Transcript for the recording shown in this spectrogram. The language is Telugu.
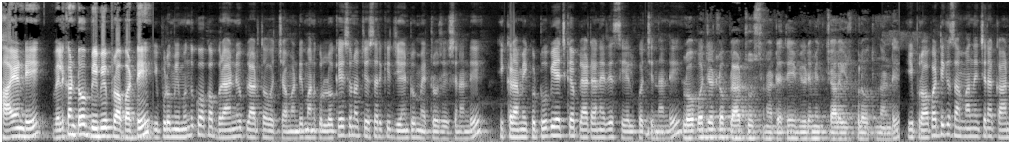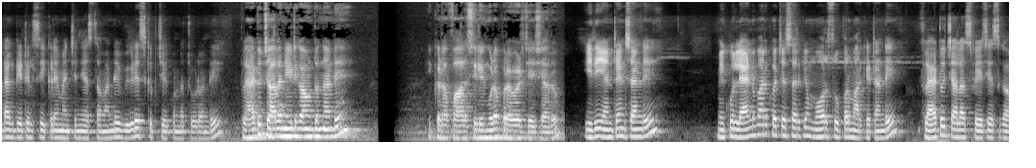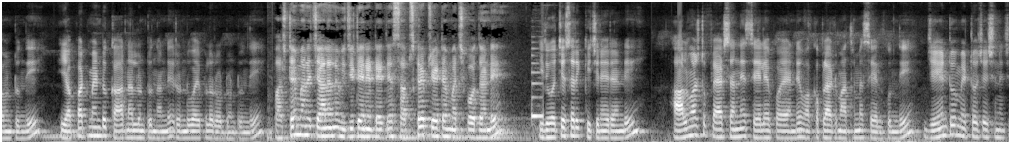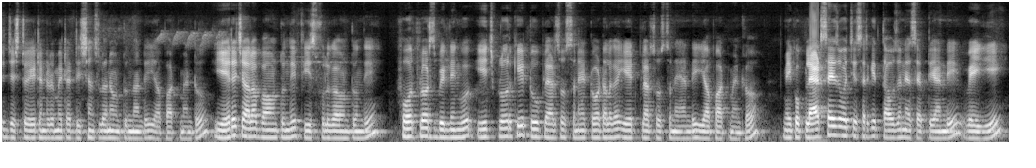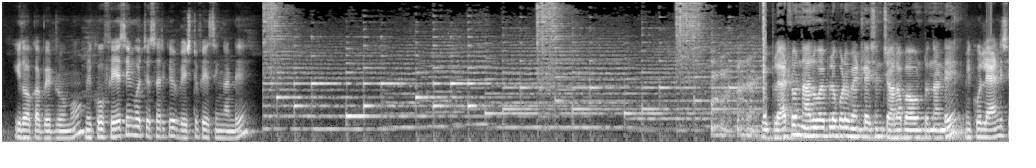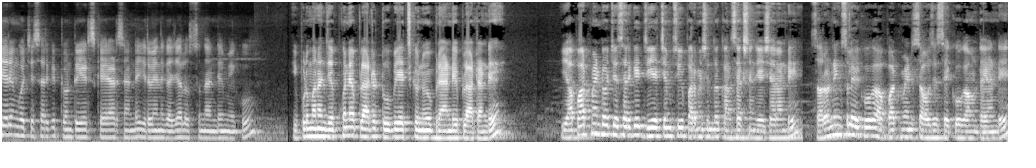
హాయ్ అండి వెల్కమ్ టు బీబీ ప్రాపర్టీ. ఇప్పుడు మీ ముందుకు ఒక బ్రాండ్ న్యూ ప్లాట్తో వచ్చామండి. మనకు లొకేషన్ వచ్చేసరికి జేఎన్ టూ మెట్రో స్టేషన్ అండి. ఇక్కడ మీకు టూ బిహెచ్కే ప్లాట్ అనేది సేల్కి వచ్చిందండి. లో బడ్జెట్లో ప్లాట్ చూస్తున్నట్టయితే ఈ వీడియో మీకు చాలా యూస్ఫుల్ అవుతుందండి. ఈ ప్రాపర్టీకి సంబంధించిన కాంటాక్ట్ డీటెయిల్స్ ఇక్కడే మెన్షన్ చేస్తామండి. వీడియో స్కిప్ చేయకుండా చూడండి. ప్లాట్ చాలా నీట్గా ఉంటుందండి. ఇక్కడ ఫాల్ సీలింగ్ కూడా ప్రొవైడ్ చేశారు. ఇది ఎంట్రన్స్ అండి. మీకు ల్యాండ్ మార్క్ వచ్చేసరికి మోర్ సూపర్ మార్కెట్ అండి. ఫ్లాట్ చాలా స్పేసియస్గా ఉంటుంది. ఈ అపార్ట్మెంట్ కార్నర్లు ఉంటుందండి రెండు వైపుల రోడ్డు ఉంటుంది. ఫస్ట్ టైం మన ఛానల్ని విజిట్ అయినట్టయితే సబ్స్క్రైబ్ చేయటం మర్చిపోద్దండి. ఇది వచ్చేసరికి కిచెన్ ఏరియా అండి. ఆల్మోస్ట్ ఫ్లాట్స్ అన్నీ సేల్ అయిపోయాయండి. ఒక్క ఫ్లాట్ మాత్రమే సేల్కి ఉంది జేఎన్ టూ మెట్రో స్టేషన్ నుంచి జస్ట్ ఎయిట్ హండ్రెడ్ మీటర్ డిస్టెన్స్లోనే ఉంటుందండి ఈ అపార్ట్మెంట్. ఈ ఏరియా చాలా బాగుంటుంది పీస్ఫుల్గా ఉంటుంది. ఫోర్ ఫ్లోర్స్ బిల్డింగ్ ఈచ్ ఫ్లోర్కి టూ ఫ్లాట్స్ వస్తున్నాయి. టోటల్గా ఎయిట్ ఫ్లాట్స్ వస్తున్నాయండి ఈ అపార్ట్మెంట్లో. మీకు ఫ్లాట్ సైజ్ వచ్చేసరికి థౌజండ్ ఎస్ఎఫ్టీ అండి వెయ్యి. ఇది ఒక బెడ్రూము. మీకు ఫేసింగ్ వచ్చేసరికి వెస్ట్ ఫేసింగ్ అండి. ఈ ఫ్లాట్లో నాలుగు వైపులో కూడా వెంటిలేషన్ చాలా బాగుంటుందండి. మీకు ల్యాండ్ షేరింగ్ వచ్చేసరికి ట్వంటీ ఎయిట్ స్క్వేర్స్ అండి ఇరవై ఎనిమిది గజాలు వస్తుందండి మీకు. ఇప్పుడు మనం చెప్పుకునే plot two BHK new brandy plot అండి. ఈ అపార్ట్మెంట్ వచ్చేసరికి జిహెచ్ఎంసి పర్మిషన్తో కన్స్ట్రక్షన్ చేశారండి. సరౌండింగ్స్లో ఎక్కువగా అపార్ట్మెంట్స్ హౌసెస్ ఎక్కువగా ఉంటాయండి.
